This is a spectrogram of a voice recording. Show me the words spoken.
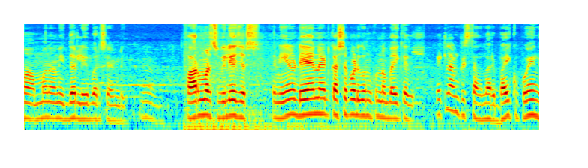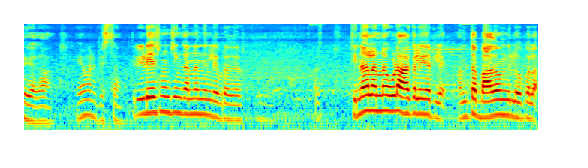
మా అమ్మ నాన్న ఇద్దరు లేబర్స్ అండి. Farmers villagers. నేను డే అండ్ నైట్ కష్టపడి కొనుక్కున్న బైక్ అది. ఎట్లా అనిపిస్తుంది? మరి బైక్ పోయింది కదా ఏమనిపిస్తుంది? త్రీ డేస్ నుంచి ఇంకా అన్నం తినలే బ్రదర్. తినాలన్నా కూడా ఆకలియట్లే. అంత బాధ ఉంది లోపల.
